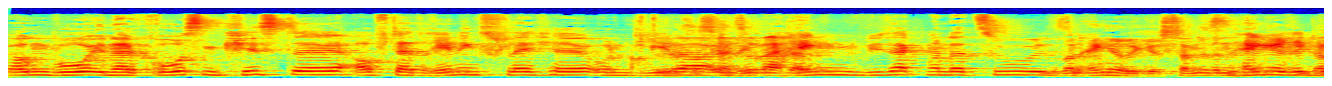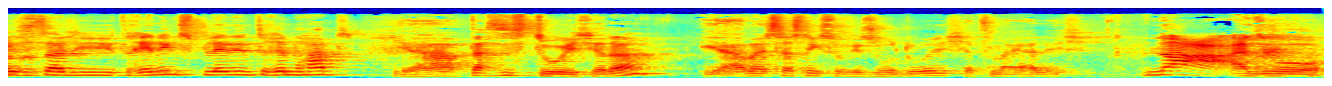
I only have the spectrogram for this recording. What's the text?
irgendwo in einer großen Kiste auf der Trainingsfläche und Ach, jeder in so einer Hängen, wie sagt man dazu? So ein Hängeregister. So ein Hängeregister, die Trainingspläne drin hat. Ja. Das ist durch, oder? Ja, aber ist das nicht sowieso durch? Jetzt mal ehrlich. Na, also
